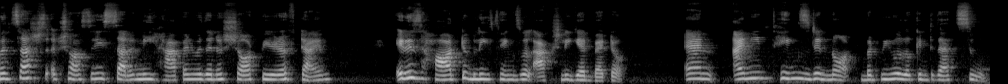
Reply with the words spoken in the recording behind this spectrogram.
when such atrocities suddenly happen within a short period of time, it is hard to believe things will actually get better. And I mean, things did not, but we will look into that soon.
